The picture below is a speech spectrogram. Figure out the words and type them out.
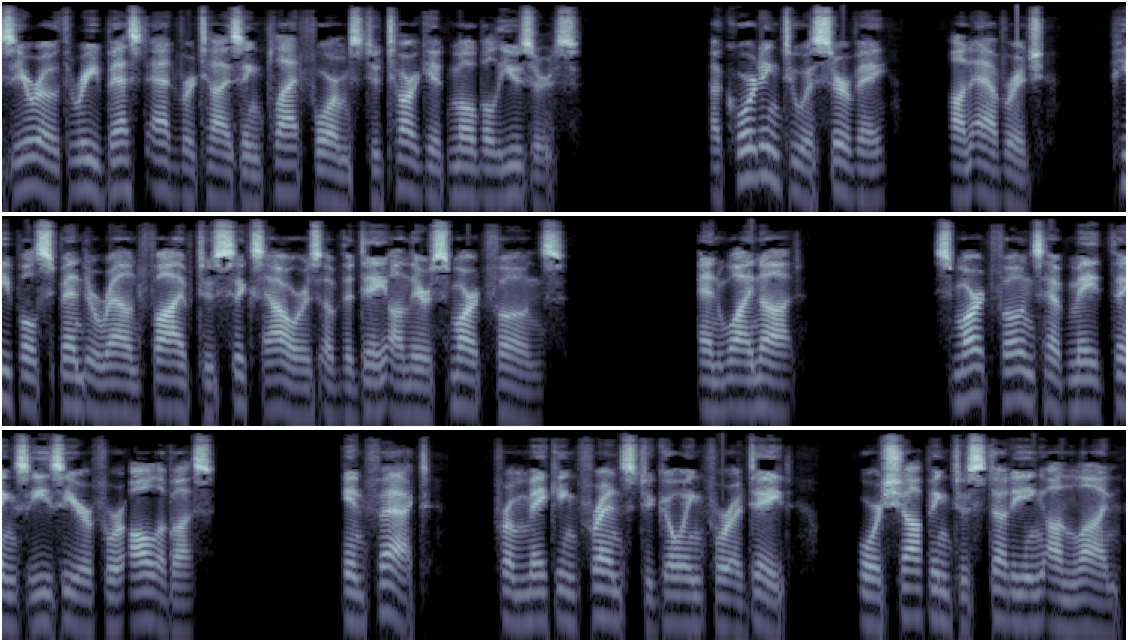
03 Best Advertising Platforms to Target Mobile Users. According to a survey, on average, people spend around 5 to 6 hours of the day on their smartphones. And why not? Smartphones have made things easier for all of us. In fact, from making friends to going for a date, or shopping to studying online,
